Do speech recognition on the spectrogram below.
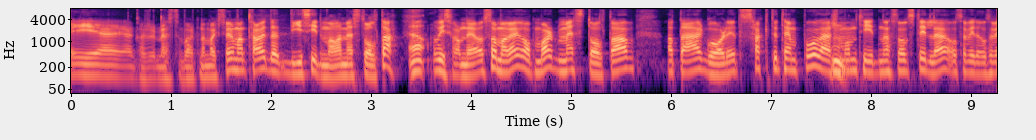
i eh, ja, kanskje mesteparten av markedsføring. Man tar jo de, de sidene man er mest stolt av, Ja. og viser fram det. Og Sommerøy er åpenbart mest stolt av at der går det i et sakte tempo. Det er Mm. som om tiden har stått stille, osv., osv.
